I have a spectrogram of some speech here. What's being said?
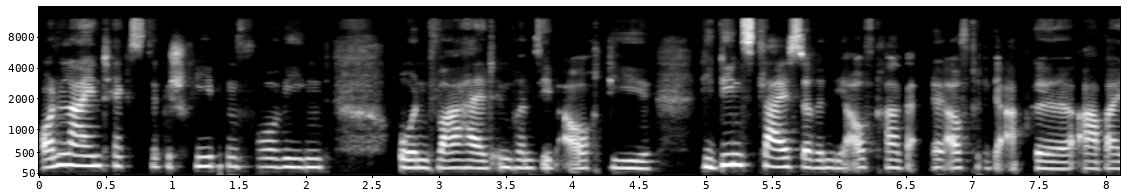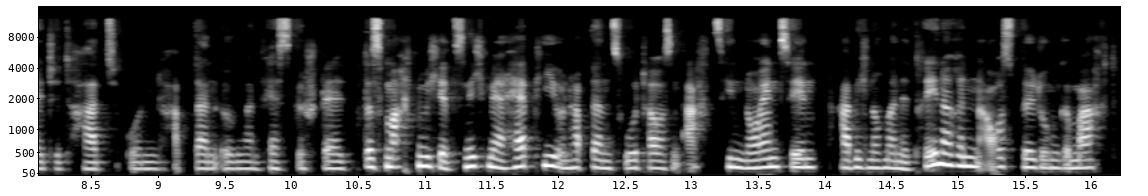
Online-Texte geschrieben vorwiegend und war halt im Prinzip auch die, die Dienstleisterin, die Auftrage, äh, Aufträge abgearbeitet hat und habe dann irgendwann festgestellt, das macht mich jetzt nicht mehr happy und habe dann 2018, 19 habe ich noch mal eine Trainerinnen-Ausbildung gemacht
